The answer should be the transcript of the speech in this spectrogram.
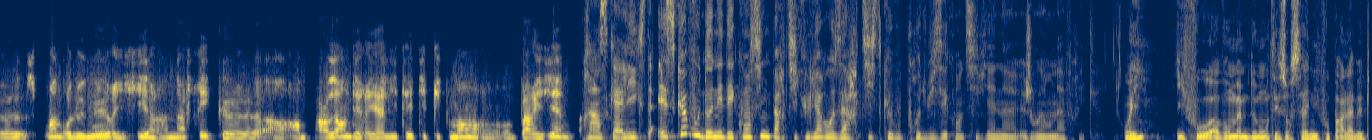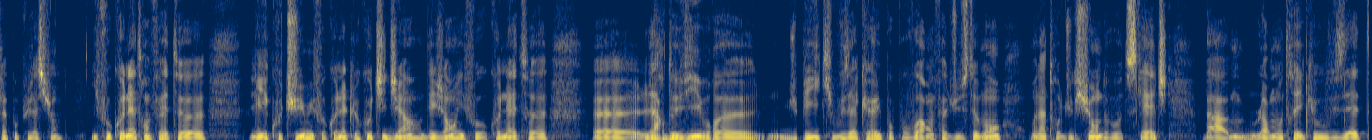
se prendre le mur ici en Afrique en, parlant des réalités typiquement parisiennes. Prince Calixte, est-ce que vous donnez des consignes particulières aux artistes que vous produisez quand ils viennent jouer en Afrique? Oui, il faut, avant même de monter sur scène, il faut parler avec la population. Il faut connaître en fait les coutumes, il faut connaître le quotidien des gens, il faut connaître euh, euh, l'art de vivre euh, du pays qui vous accueille pour pouvoir en fait justement en introduction de votre sketch bah, leur montrer que vous êtes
